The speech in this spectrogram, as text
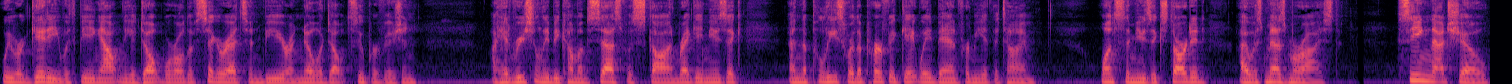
We were giddy with being out in the adult world of cigarettes and beer and no adult supervision. I had recently become obsessed with ska and reggae music, and the police were the perfect gateway band for me at the time. Once the music started, I was mesmerized. Seeing that show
